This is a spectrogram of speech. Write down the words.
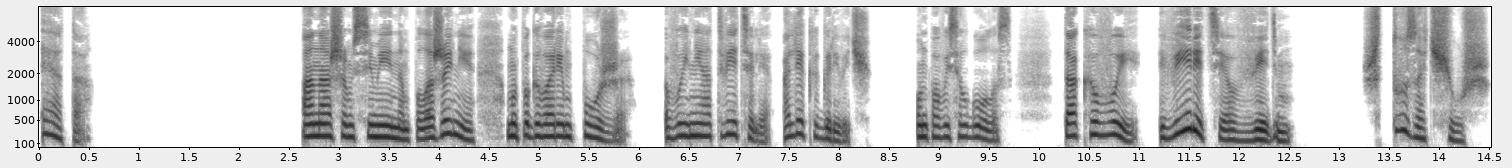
это. О нашем семейном положении мы поговорим позже. Вы не ответили, Олег Игоревич. Он повысил голос. Так вы верите в ведьм? Что за чушь?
